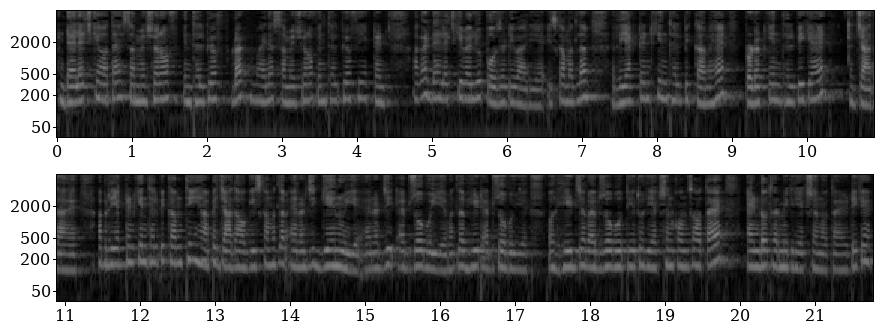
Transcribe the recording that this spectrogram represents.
डेल एच क्या होता है? Summation of enthalpy of product minus summation of enthalpy of reactant अगर डेल एच की वैल्यू पॉजिटिव आ रही है, इसका मतलब रिएक्टेंट की इंथेल्पी कम है प्रोडक्ट की इंथेल्पी क्या है? ज़्यादा है। अब रिएक्टेंट की इंथेल्पी कम थी, यहाँ पे ज़्यादा होगी। इसका मतलब एनर्जी गेन हुई है एनर्जी एब्जॉर्ब हुई है मतलब हीट एब्जॉर्ब हुई है। और हीट जब एब्जॉर्ब होती है तो रिएक्शन कौन सा होता है? एंडोथर्मिक रिएक्शन होता है, ठीक है?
